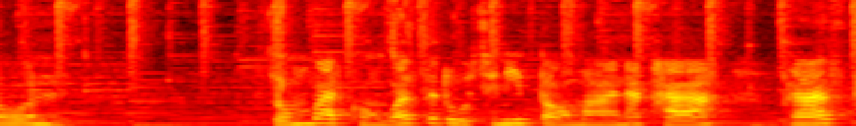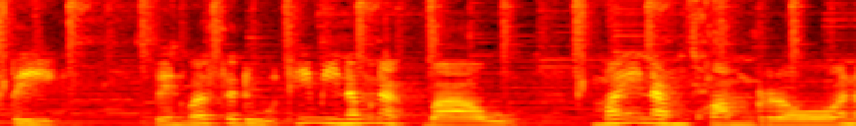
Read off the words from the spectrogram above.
ต้น สมบัติของวัสดุชนิดต่อมานะคะ พลาสติก เป็นวัสดุที่มีน้ำหนักเบา ไม่นำความร้อน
